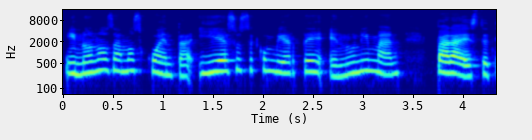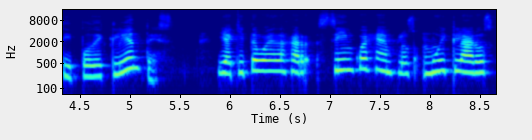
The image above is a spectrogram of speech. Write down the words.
y no nos damos cuenta y eso se convierte en un imán para este tipo de clientes. Y aquí te voy a dejar cinco ejemplos muy claros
